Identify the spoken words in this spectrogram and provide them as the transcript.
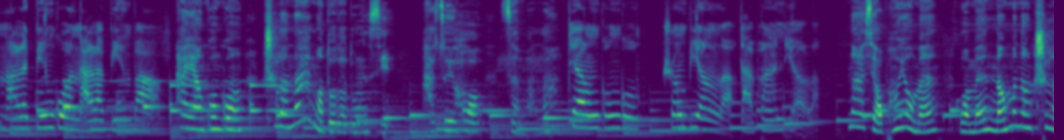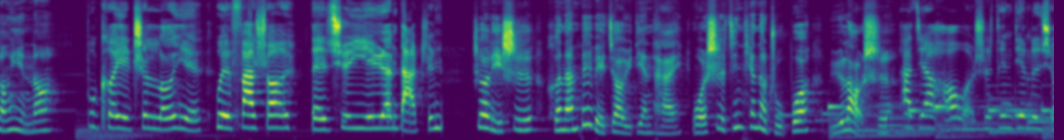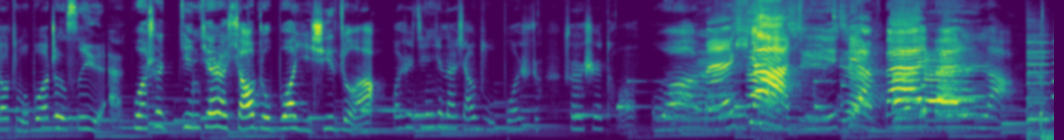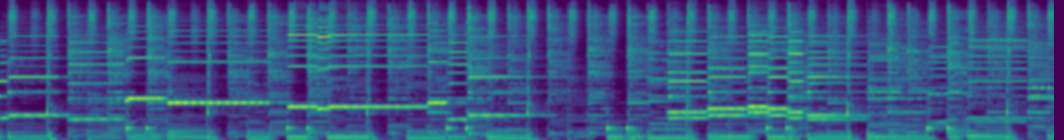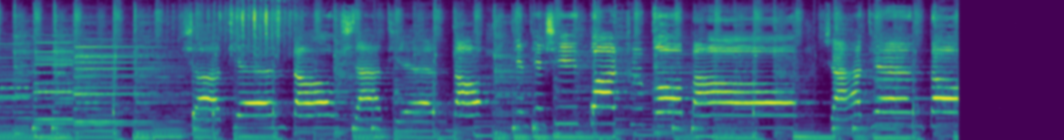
拿了冰棍，拿了冰棒。太阳公公吃了那么多的东西，他最后怎么了？太阳公公生病了，打喷嚏了。那小朋友们，我们能不能吃冷饮呢？不可以吃冷饮，会发烧，得去医院打针。这里是河南贝贝教育电台，我是今天的主播于老师。大家好，我是今天的小主播郑思远。我是今天的小主播尹希哲。我是今天的小主播是孙世彤。我们下。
